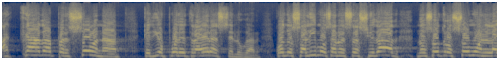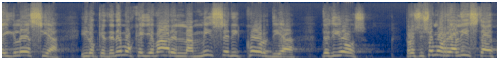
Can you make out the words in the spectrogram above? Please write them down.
a cada persona que Dios puede traer a este lugar. Cuando salimos a nuestra ciudad, nosotros somos la iglesia y lo que tenemos que llevar es la misericordia de Dios. Pero si somos realistas,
